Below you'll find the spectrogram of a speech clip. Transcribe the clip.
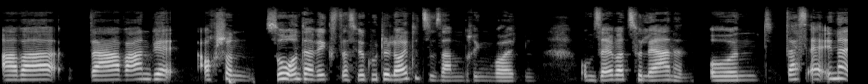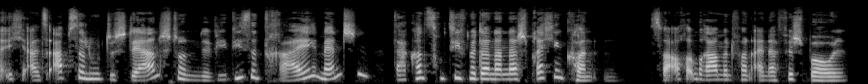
Aber da waren wir auch schon so unterwegs, dass wir gute Leute zusammenbringen wollten, um selber zu lernen. Und das erinnere ich als absolute Sternstunde, wie diese drei Menschen da konstruktiv miteinander sprechen konnten. Es war auch im Rahmen von einer Fishbowl.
